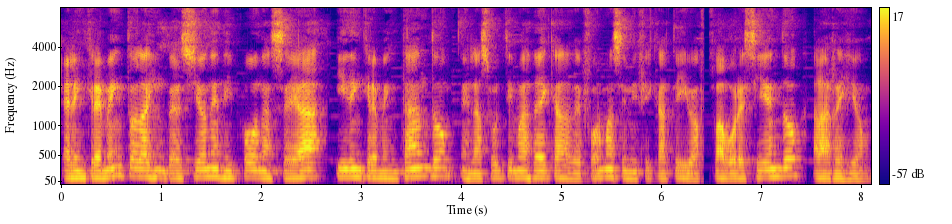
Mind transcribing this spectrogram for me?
El incremento de las inversiones niponas se ha ido incrementando en las últimas décadas de forma significativa, favoreciendo a la región.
